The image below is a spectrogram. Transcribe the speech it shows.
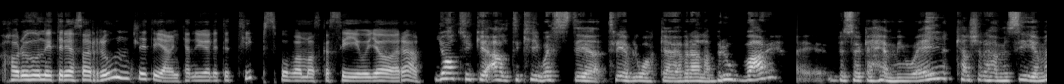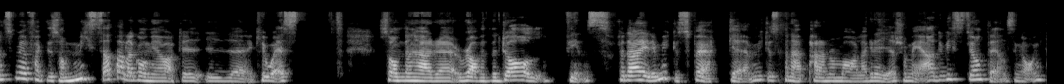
Har du hunnit resa runt lite grann? Kan du ge lite tips på vad man ska se och göra? Jag tycker alltid Key West är trevligt att åka över alla broar, eh, besöka Hemingway, kanske det här museet som jag faktiskt har missat alla gånger jag varit i, i eh, Key West som den här eh, Robert the Doll finns. För där är det mycket spöke, mycket sådana här paranormala grejer som är. Det visste jag inte ens en gång.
